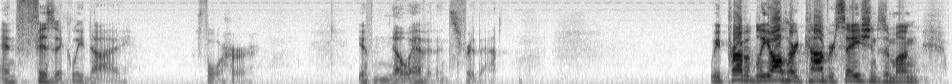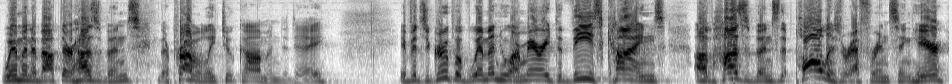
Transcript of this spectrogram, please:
and physically die for her. You have no evidence for that. We've probably all heard conversations among women about their husbands. They're probably too common today. If it's a group of women who are married to these kinds of husbands that Paul is referencing here,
